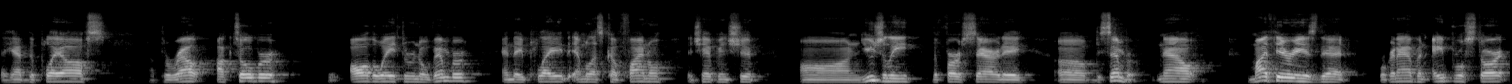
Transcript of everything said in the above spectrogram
They have the playoffs throughout October all the way through November, and they play the MLS Cup final, the championship, on usually the first Saturday of December. Now, my theory is that we're going to have an April start.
